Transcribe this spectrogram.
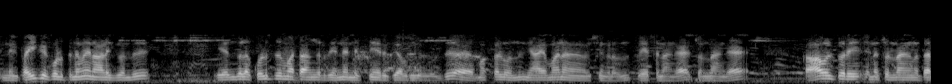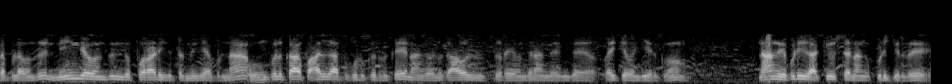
இன்னைக்கு பைக்கை கொளுத்தினவே நாளைக்கு வந்து எங்களை கொளுத்த மாட்டாங்கிறது என்ன நிச்சயம் இருக்கு அப்படிங்கிறது வந்து மக்கள் வந்து நியாயமான விஷயங்களை வந்து பேசினாங்க சொன்னாங்க. காவல்துறை என்ன சொன்னாங்கன்னு தரப்புல வந்து நீங்க வந்து இங்க போராடிக்கிட்டு இருந்தீங்க அப்படின்னா உங்களுக்காக பாதுகாப்பு கொடுக்கறதுக்கே நாங்க வந்து காவல்துறையை வந்து நாங்க இங்க வைக்க வேண்டியிருக்கும். நாங்க எப்படி அக்யூஸ்ட நாங்க பிடிக்கிறது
